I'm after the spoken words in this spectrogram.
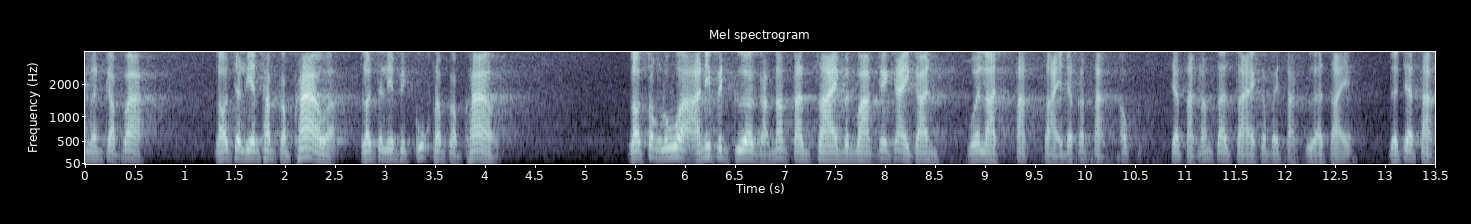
เหมือนกับว่า เราจะเรียนทำกับข้าวอะ เราจะเรียนไปกุ๊กทำกับข้าว เราต้องรู้ว่า อันนี้เป็นเกลือกับน้ำตาลทรายมันวางใกล้ ๆ กัน เวลาตักใส่แล้วก็ตักเอาจะตักน้ำตาลทรายก็ไปตักเกลือใส่เดี๋ยวจะตัก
